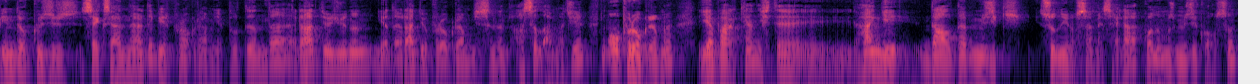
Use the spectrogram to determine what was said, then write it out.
1980'lerde bir program yapıldığında radyocunun ya da radyo programcısının asıl amacı o programı yaparken işte e, hangi dalda müzik sunuyorsa mesela konumuz müzik olsun.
